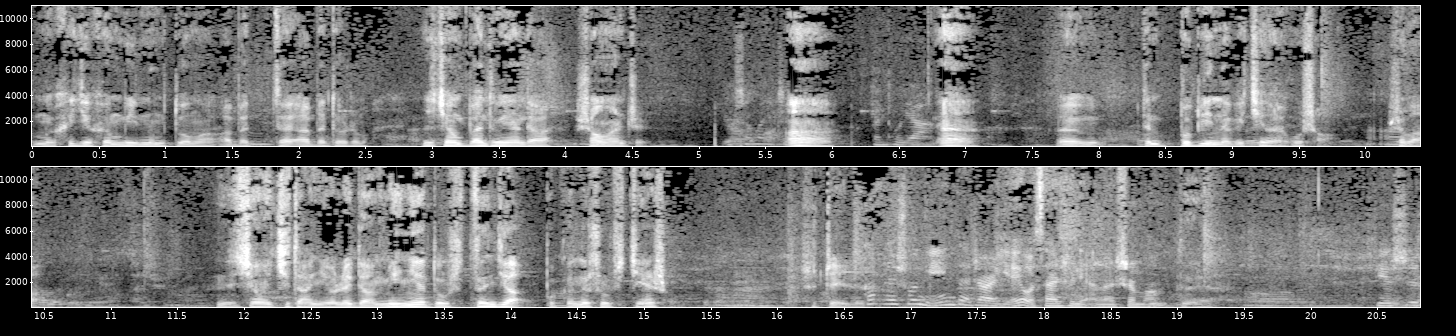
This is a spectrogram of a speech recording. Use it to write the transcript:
我们黑金鹤没那么多嘛，二百才二百多只嘛。你像斑头雁的上万只嗯。嗯，呃，但不比那个青海湖少，是吧？你像其他鸟类的，每年都是增加，不可能说是减少，是这一类的。刚才说您在这儿也有三十年了，是吗？对，也是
